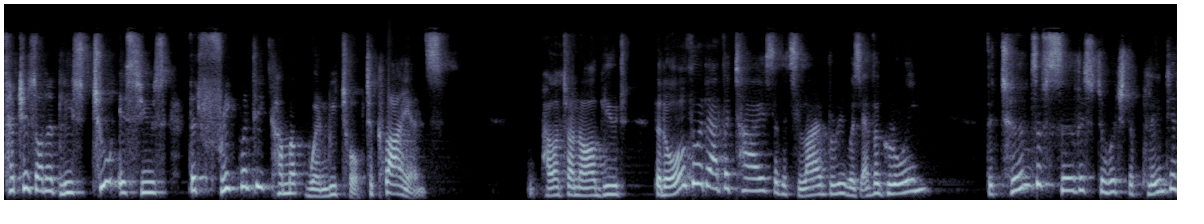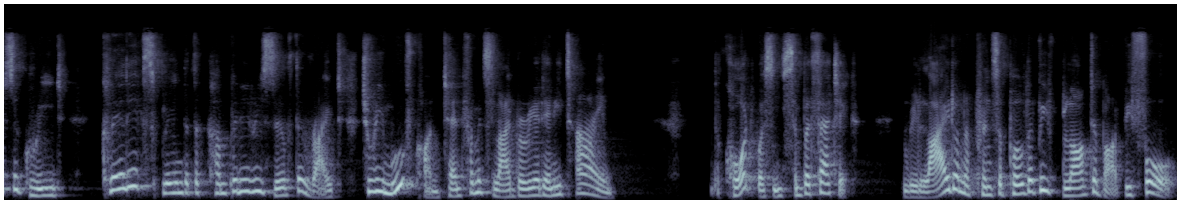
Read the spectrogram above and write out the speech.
touches on at least two issues that frequently come up when we talk to clients. Peloton argued that although it advertised that its library was ever growing, the terms of service to which the plaintiffs agreed clearly explained that the company reserved the right to remove content from its library at any time. The court wasn't sympathetic and relied on a principle that we've blogged about before.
